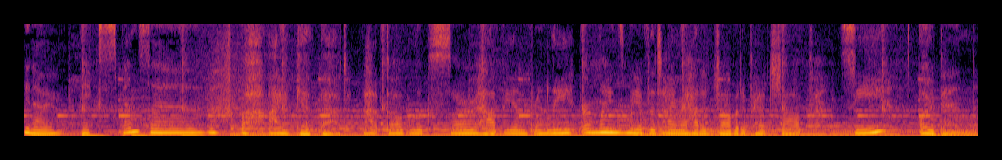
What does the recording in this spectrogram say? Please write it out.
you know, expensive. Oh, I get that. That dog looks so happy and friendly. Reminds me of the time I had a job at a pet shop. See? Open.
